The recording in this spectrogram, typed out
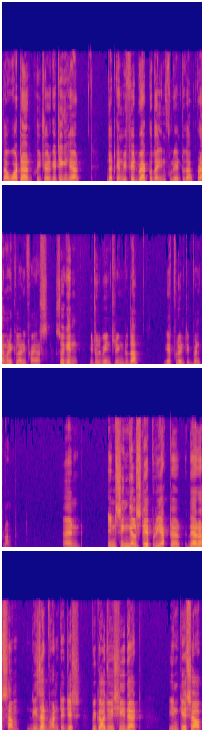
The water which we are getting here that can be fed back to the influent to the primary clarifiers. So, again it will be entering to the effluent treatment plant. And in single step reactor there are some disadvantages because we see that in case of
